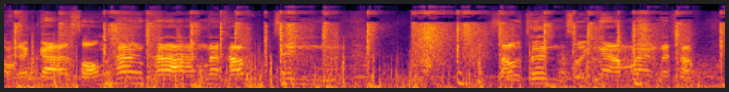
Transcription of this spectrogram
บรรยากาศสองข้างทางนะครับ เส้น เทิร์นสวยงามมากนะครับ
